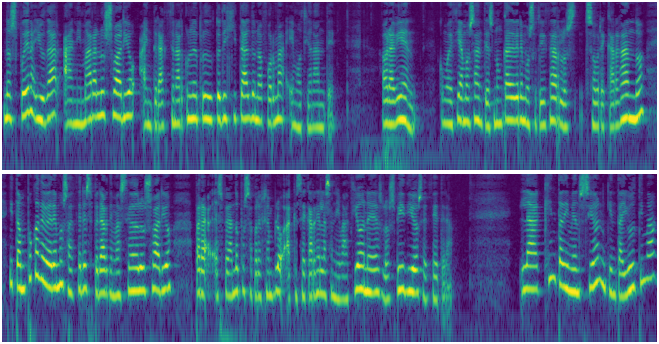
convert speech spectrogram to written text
nos pueden ayudar a animar al usuario a interaccionar con el producto digital de una forma emocionante. Ahora bien, como decíamos antes, nunca deberemos utilizarlos sobrecargando y tampoco deberemos hacer esperar demasiado al usuario esperando, pues, por ejemplo, a que se carguen las animaciones, los vídeos, etc. La quinta dimensión, quinta y última,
